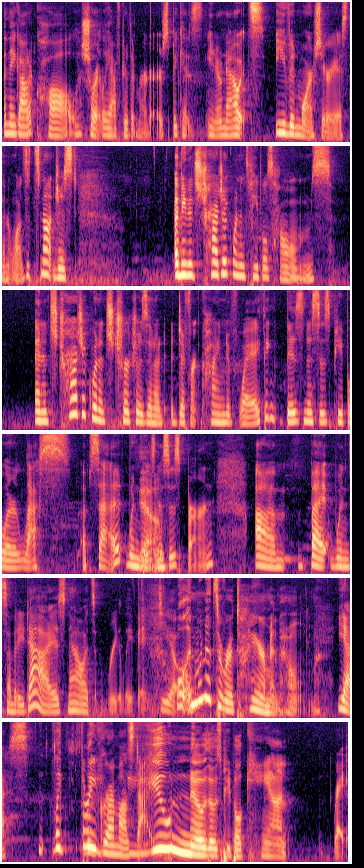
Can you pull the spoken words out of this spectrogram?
and they got a call shortly after the murders because, you know, now it's even more serious than it was. It's not just, I mean, it's tragic when it's people's homes, and it's tragic when it's churches in a, a different kind of way. I think businesses, people are less upset when Yeah. businesses burn. Um, but when somebody dies, now it's a really big deal. Well, and when it's a retirement home, yes, like three like, grandmas died. You know those people can't. right.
